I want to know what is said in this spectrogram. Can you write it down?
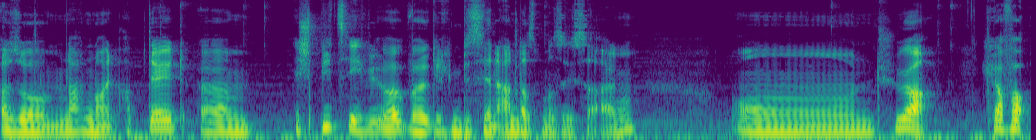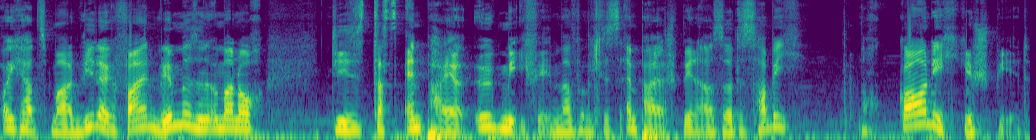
also nach einem neuen Update, ähm, es spielt sich wirklich ein bisschen anders, muss ich sagen. Und ja, ich hoffe, euch hat es mal wieder gefallen. Wir müssen immer noch dieses, das Empire irgendwie, ich will immer wirklich das Empire spielen, also das habe ich noch gar nicht gespielt.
